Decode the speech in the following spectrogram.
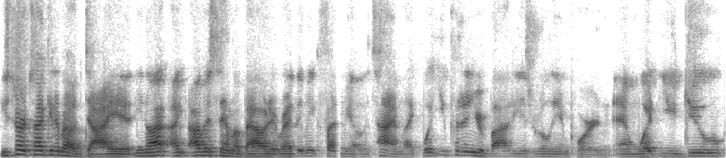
you start talking about diet. You know, I, I obviously I'm about it, right? They make fun of me all the time. Like what you put in your body is really important, and what you do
